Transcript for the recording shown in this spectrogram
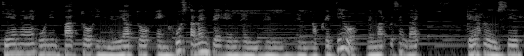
tiene un impacto inmediato en justamente el, el, el, objetivo del marco de Sendai, que es reducir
